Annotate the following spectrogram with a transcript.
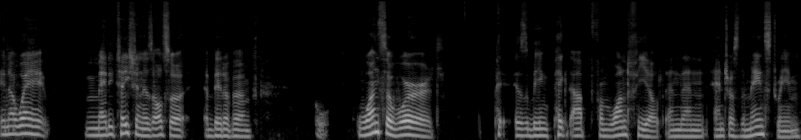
in a way meditation is also a bit of a once a word is being picked up from one field and then enters the mainstream,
